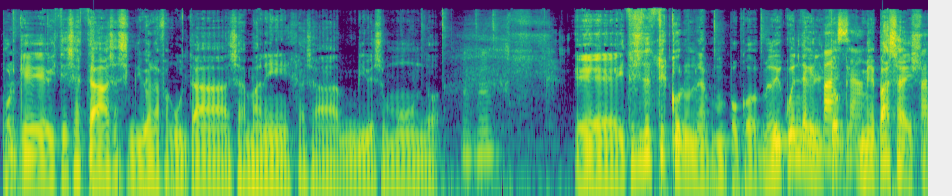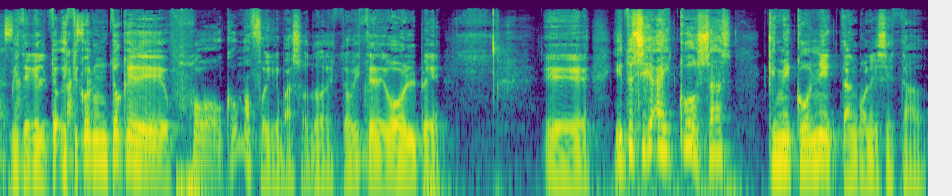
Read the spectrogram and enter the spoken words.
Porque, viste, ya está, ya se inscribió en la facultad, ya maneja, ya vive su mundo. Eh, entonces estoy con una, un poco, me doy cuenta que el Pasa, toque, me pasa eso, pasa, viste, que el to- estoy con un toque de, "Oh, ¿cómo fue que pasó todo esto? Viste, de golpe. Eh, y entonces hay cosas que me conectan con ese estado.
